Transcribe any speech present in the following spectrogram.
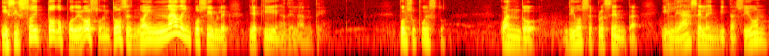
Y si soy todopoderoso, entonces no hay nada imposible de aquí en adelante. Por supuesto, cuando Dios se presenta y le hace la invitación,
